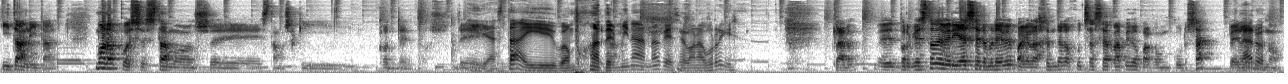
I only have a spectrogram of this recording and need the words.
Y tal y tal. Bueno, pues estamos, eh, estamos aquí contentos. De... Y ya está, y vamos a terminar, ¿no? Que se van a aburrir. Claro, eh, porque esto debería ser breve para que la gente lo escuchase rápido para concursar, pero Claro. no.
